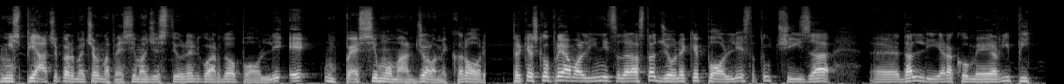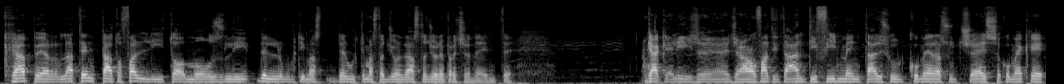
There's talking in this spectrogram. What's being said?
Mi spiace, per me c'è una pessima gestione riguardo a Polly e un pessimo omaggio alla McCrory. Perché scopriamo all'inizio della stagione che Polly è stata uccisa eh, dall'Ira come ripicca per l'attentato fallito a Mosley dell'ultima, dell'ultima stagione, della stagione precedente. Che lì c'eravamo fatti tanti film mentali su come era successo, com'è che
